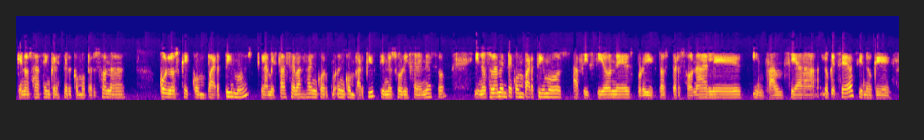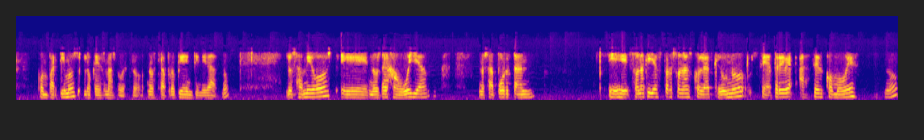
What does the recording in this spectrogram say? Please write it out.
que nos hacen crecer como personas, con los que compartimos, la amistad se basa en, en, compartir, tiene su origen en eso, y no solamente compartimos aficiones, proyectos personales, infancia, lo que sea, sino que compartimos lo que es más nuestro, nuestra propia intimidad, ¿no? Los amigos eh, nos dejan huella, nos aportan, eh, son aquellas personas con las que uno se atreve a ser como es, ¿no?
